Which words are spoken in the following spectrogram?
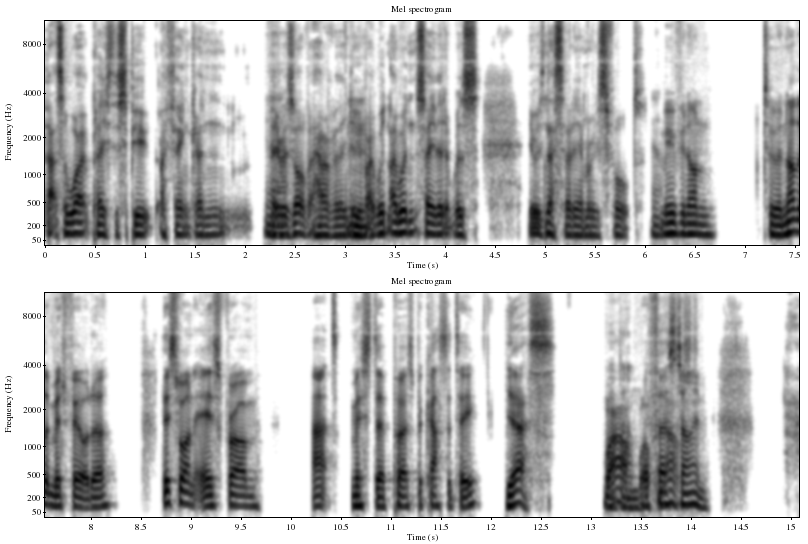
that's a workplace dispute. I think, and they resolve it however they do. Mm. But I wouldn't. I wouldn't say that it was it was necessarily Emery's fault. Yeah. Moving on to another midfielder. This one is from at Mr. Perspicacity. Yes. Well Wow. done. Well First time.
